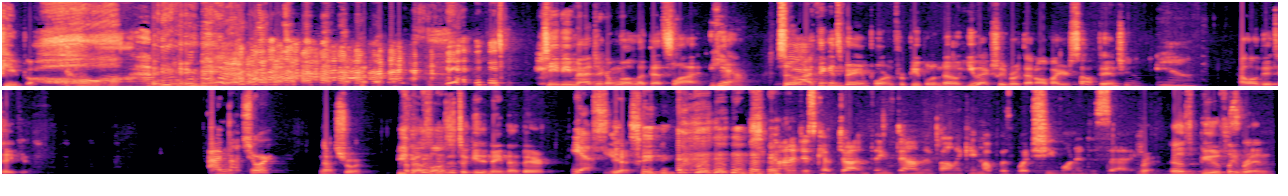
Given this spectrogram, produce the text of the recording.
Few. Oh. TV magic. I'm going to let that slide. Yeah. So I think it's very important for people to know you actually wrote that all by yourself, didn't you? Yeah. How long did it take you? I'm not sure. Not sure. About as long as it took you to name that bear. Yes. Yes. She kind of just kept jotting things down and finally came up with what she wanted to say. Right. And was beautifully written.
